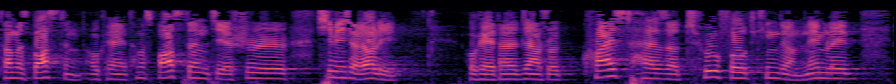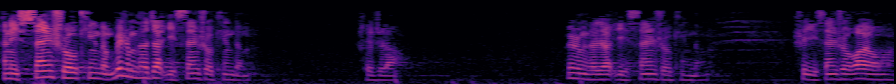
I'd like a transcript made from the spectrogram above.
？Thomas Boston，OK，Thomas Boston 解释西敏小要理。OK，他是这样说：Christ has a twofold kingdom, namely an essential kingdom。为什么它叫 essential kingdom？谁知道？为什么它叫 essential kingdom？是 essential oil 吗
